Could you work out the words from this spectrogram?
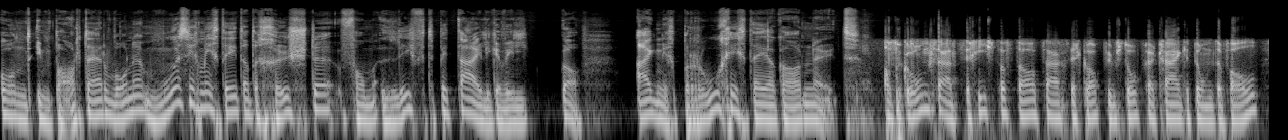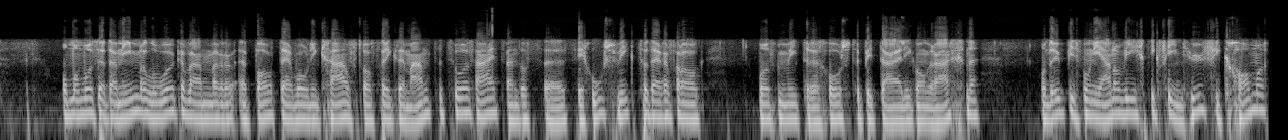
und im Parterre wohne, muss ich mich dort an den Kosten vom Lift beteiligen? Weil, ja, eigentlich brauche ich den ja gar nicht. Also grundsätzlich ist das tatsächlich gerade beim Stockwerkeigentum der Fall. Und man muss ja dann immer schauen, wenn man eine Parterre-Wohnung kauft, was das Reglement dazu sagt. Wenn das äh, sich ausschweigt zu dieser Frage, muss man mit einer Kostenbeteiligung rechnen. Und etwas, was ich auch noch wichtig finde, häufig kann man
